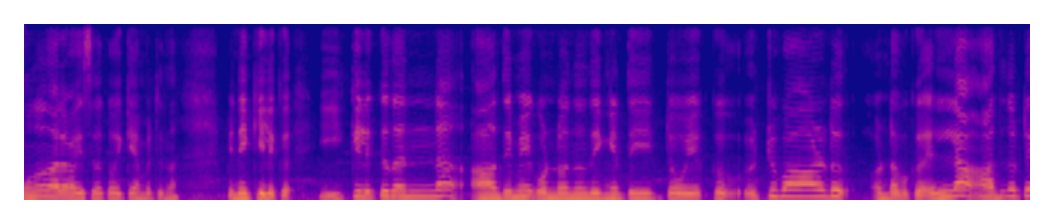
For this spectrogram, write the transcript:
മൂന്നോ നാലോ വയസ്സിലൊക്കെ വയ്ക്കാൻ പറ്റുന്ന പിന്നെ കിലുക്ക്. ഈ കിലുക്ക് തന്നെ ആദ്യമേ കൊണ്ടുവന്നത് ഇങ്ങനത്തെ ഈ ടോയൊക്കെ ഒരുപാട് ഉണ്ട് അവൾക്ക് എല്ലാം ആദ്യം തൊട്ടേ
